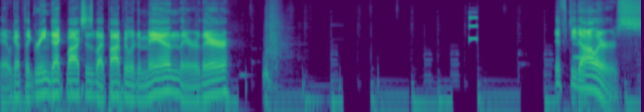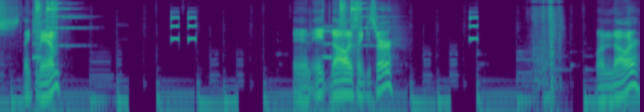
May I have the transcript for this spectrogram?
Okay, we got the green deck boxes by popular demand. They're there. Fifty dollars. Thank you, ma'am. And eight dollars. Thank you, sir. One dollar.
